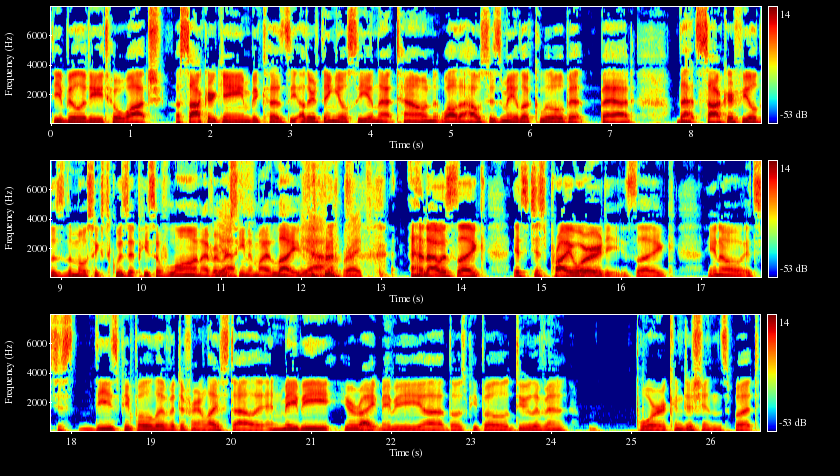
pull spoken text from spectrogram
the ability to watch a soccer game because the other thing you'll see in that town, while the houses may look a little bit bad, that soccer field is the most exquisite piece of lawn I've ever Yes. seen in my life. Yeah, right. and I was like, it's just priorities. Like, you know, it's just these people live a different lifestyle. And maybe you're right. Maybe uh, those people do live in poor conditions, but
